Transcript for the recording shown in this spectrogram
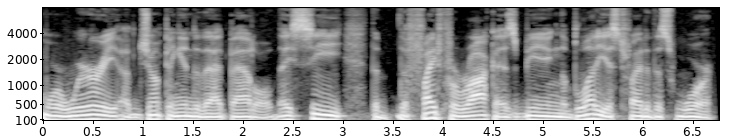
more wary of jumping into that battle. They see the, the fight for Raqqa as being the bloodiest fight of this war,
